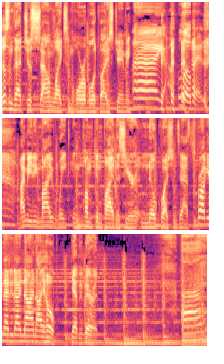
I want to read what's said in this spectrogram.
Doesn't that just sound like some horrible advice, Jamie? Uh, yeah, a little bit. I'm eating my weight in pumpkin pie this year, no questions asked. Froggy 99.9, I hope. Gabby Barrett. I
